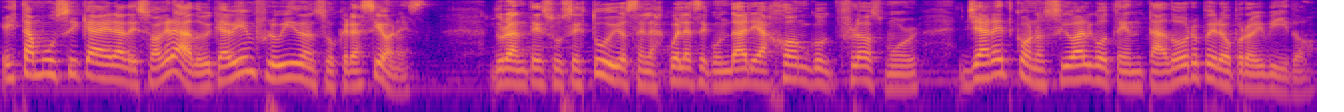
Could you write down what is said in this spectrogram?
esta música era de su agrado y que había influido en sus creaciones. Durante sus estudios en la escuela secundaria Homewood Flossmoor, Jared conoció algo tentador pero prohibido,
